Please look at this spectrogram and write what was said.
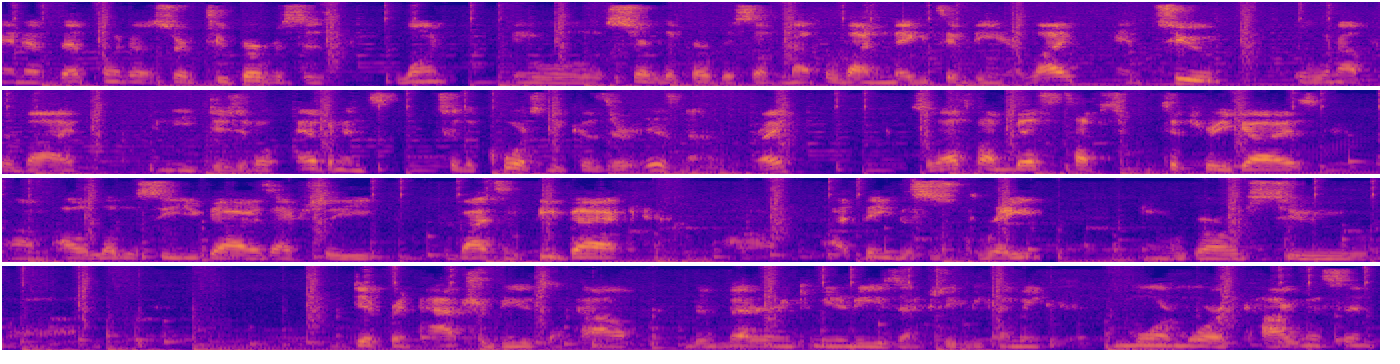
And at that point, it'll serve two purposes. One, it will serve the purpose of not providing negativity in your life, and two, it will not provide any digital evidence to the courts because there is none, right? So that's my best tips, tips for you guys. Um, I would love to see you guys actually provide some feedback. I think this is great in regards to uh, different attributes of how the veteran community is actually becoming more and more cognizant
